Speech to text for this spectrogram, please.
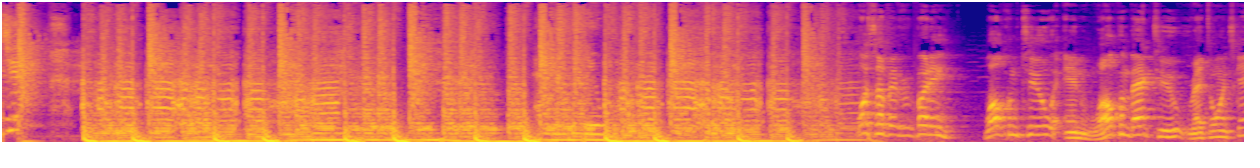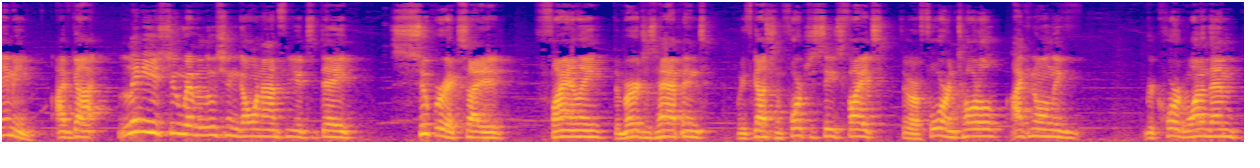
What's up, everybody? Welcome to and welcome back to Redthorn's Gaming. I've got Lineage 2 Revolution going on for you today. Super excited. Finally, the merge has happened. We've got some Fortress Siege fights. There are four in total. I can only record one of them,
